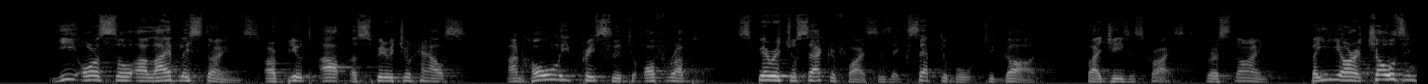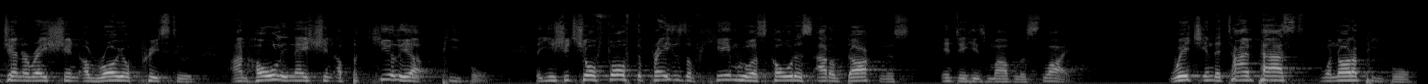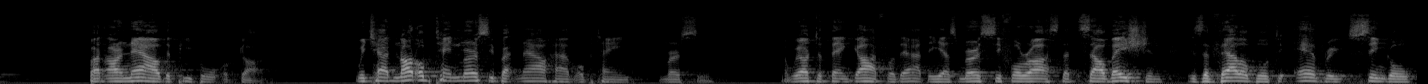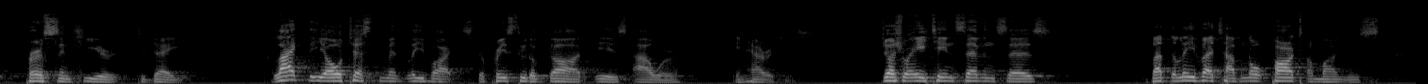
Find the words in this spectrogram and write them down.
Ye also are lively stones, are built up a spiritual house unholy priesthood to offer up spiritual sacrifices acceptable to God by Jesus Christ. Verse 9. But ye are a chosen generation, a royal priesthood, an holy nation, a peculiar people, that ye should show forth the praises of him who has called us out of darkness into his marvelous light, which in the time past were not a people, but are now the people of God, which had not obtained mercy, but now have obtained mercy. And we ought to thank God for that. He has mercy for us, that salvation is available to every single person here today. Like the Old Testament Levites, the priesthood of God is our inheritance. Joshua 18 7 says, But the Levites have no part among you.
